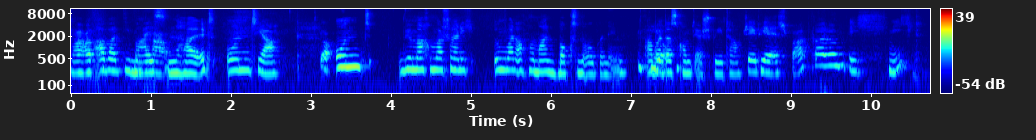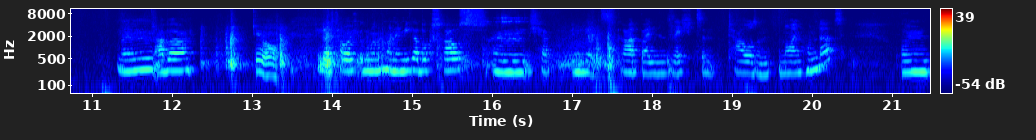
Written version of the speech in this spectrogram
Aber, aber die meisten halt. Und ja. Ja. Und wir machen wahrscheinlich irgendwann auch nochmal ein Boxen-Opening. Aber Ja. das kommt erst später. JPRS spart gerade, ich nicht. Ähm, aber Ja. Vielleicht haue ich irgendwann noch mal eine Megabox raus. Ähm, ich hab, bin jetzt gerade bei den 16.900. Und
